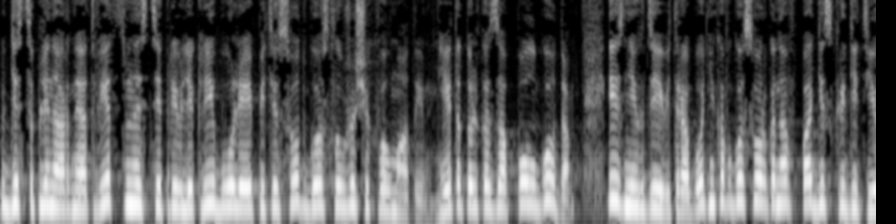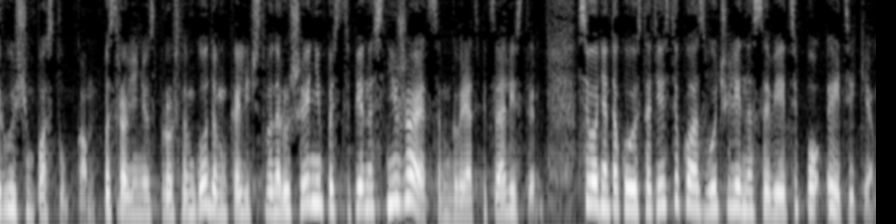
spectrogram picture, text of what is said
К дисциплинарной ответственности привлекли более 500 госслужащих в Алматы. И это только за полгода. Из них 9 работников госорганов по дискредитирующим поступкам. По сравнению с прошлым годом количество нарушений постепенно снижается, говорят специалисты. Сегодня такую статистику озвучили на Совете по этике.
